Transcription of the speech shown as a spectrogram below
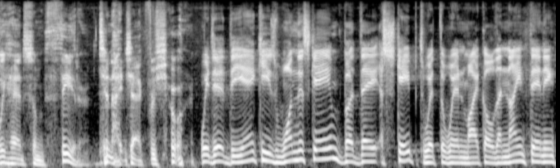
We had some theater tonight, Jack, for sure. We did. The Yankees won this game, but they escaped with the win, Michael. The ninth inning,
